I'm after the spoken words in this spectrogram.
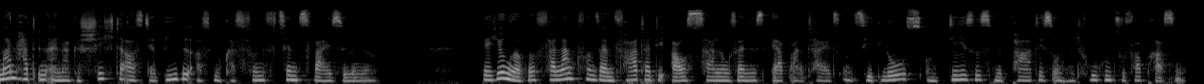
Mann hat in einer Geschichte aus der Bibel aus Lukas 15 zwei Söhne. Der Jüngere verlangt von seinem Vater die Auszahlung seines Erbanteils und zieht los, um dieses mit Partys und mit Huren zu verprassen.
